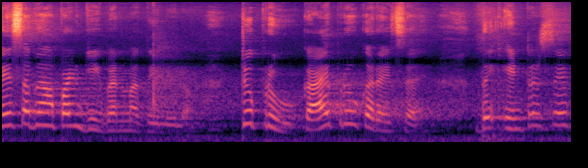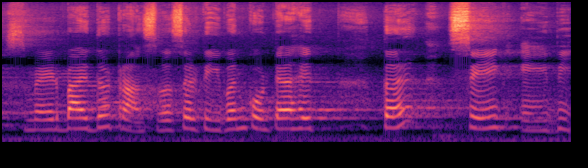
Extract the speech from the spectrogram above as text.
हे सगळं आपण गिवनमध्ये लिहिलं. टू प्रूव्ह काय प्रूव्ह करायचं आहे the intercepts made by the transversal T one कोणत्या आहेत? तर seg A B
